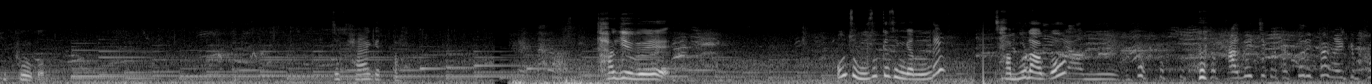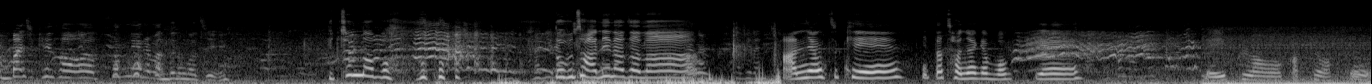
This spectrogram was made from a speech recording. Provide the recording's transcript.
깊은 곳. 이제 가야겠다. 닭이 왜 엄청 무섭게 생겼는데? 잡으라고? 야 언니 닭을 찍고 닭도리탕을 이렇게 반반씩 해서 썸네일을 만드는 거지 미쳤나봐. 너무 잔인하잖아. 안녕, 치킨. 이따 저녁에 먹게. 메이플라워 카페 왔고,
